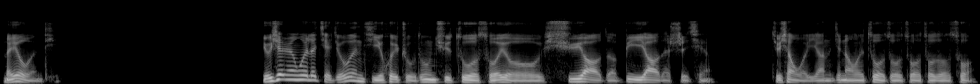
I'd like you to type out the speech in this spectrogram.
没有问题。有些人为了解决问题，会主动去做所有需要的、必要的事情，就像我一样的，经常会做做做做做做。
